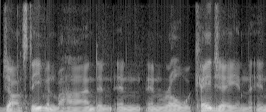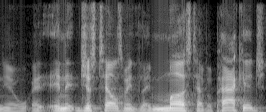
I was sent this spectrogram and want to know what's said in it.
John Stephen behind and, and, and roll with KJ. And, and you know and it just tells me that they must have a package.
